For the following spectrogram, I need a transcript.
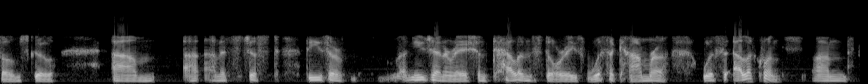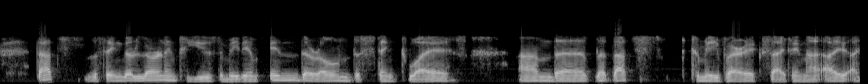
film school. Um, and it's just these are a new generation telling stories with a camera with eloquence. And that's the thing they're learning to use the medium in their own distinct ways. And uh, that that's to me very exciting. I, I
